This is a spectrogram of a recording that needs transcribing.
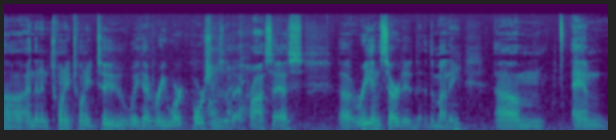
Uh, and then in 2022, we have reworked portions of that process, uh, reinserted the money. Um, and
